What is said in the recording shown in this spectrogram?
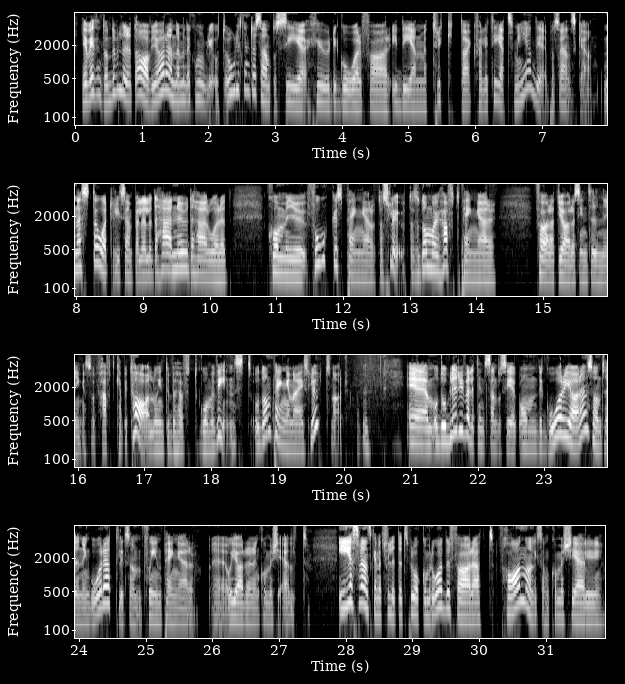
Jag vet inte om det blir ett avgörande men det kommer bli otroligt intressant att se hur det går för idén med tryckta kvalitetsmedier på svenska. Nästa år till exempel, eller det här nu det här året, kommer ju Fokus pengar att ta slut. Alltså de har ju haft pengar för att göra sin tidning, alltså haft kapital och inte behövt gå med vinst. Och de pengarna är slut snart. Mm. Ehm, och då blir det väldigt intressant att se om det går att göra en sån tidning. Går det att liksom få in pengar eh, och göra den kommersiellt? Är svenskan ett för litet språkområde för att ha någon liksom kommersiell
